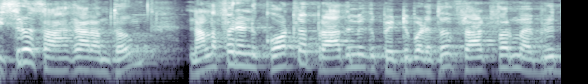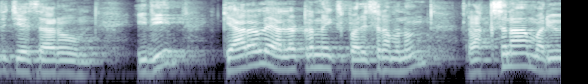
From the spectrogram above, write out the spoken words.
ఇస్రో సహకారంతో నలభై రెండు కోట్ల ప్రాథమిక పెట్టుబడితో ప్లాట్ఫామ్ అభివృద్ధి చేశారు. ఇది కేరళ ఎలక్ట్రానిక్స్ పరిశ్రమను రక్షణ మరియు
